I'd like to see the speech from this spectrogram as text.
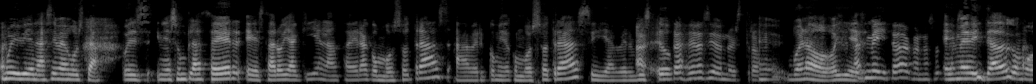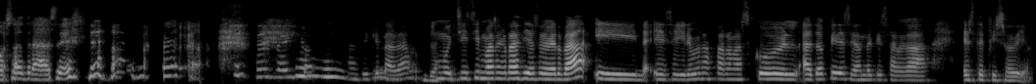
Muy bien, así me gusta. Pues Inés, un placer estar hoy aquí en Lanzadera con vosotras, haber comido con vosotras y haber ah, visto... El placer ha sido nuestro. Eh, bueno, oye... Has meditado con nosotros. He meditado con vosotras, ¿eh? Así que nada, muchísimas gracias de verdad y eh, seguiremos a Pharma School a tope deseando que salga este episodio.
